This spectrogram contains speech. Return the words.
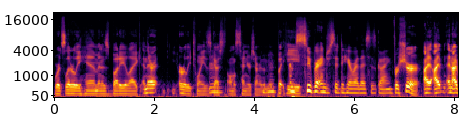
Where it's literally him and his buddy, like, and they're early 20s. This guy's almost 10 years younger than me. But he, I'm super interested to hear where this is going. for sure. I, I and I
